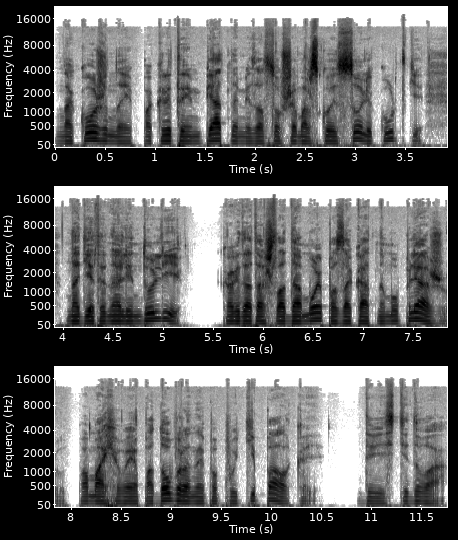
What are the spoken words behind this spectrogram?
на кожаной, покрытой им пятнами засохшей морской соли куртки, надетой на линдули, когда-то шла домой по закатному пляжу, помахивая подобранной по пути палкой. 202.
